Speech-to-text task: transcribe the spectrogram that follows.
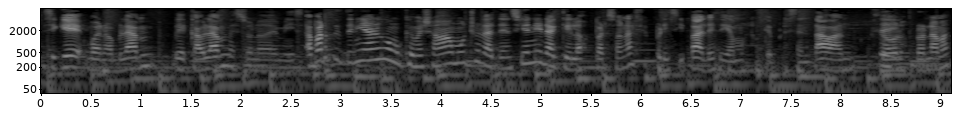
Así que, bueno, Blam, eh, Kablam es uno de mis. Aparte, tenía algo que me llamaba mucho la atención: era que los personajes principales, digamos, los que presentaban Sí. todos los programas,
